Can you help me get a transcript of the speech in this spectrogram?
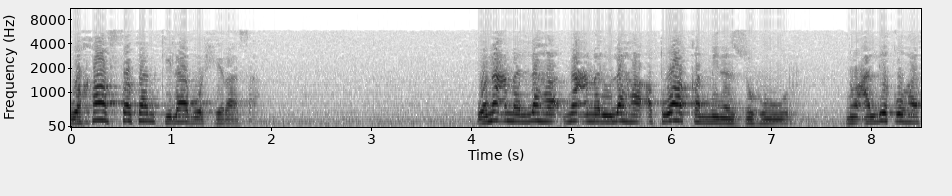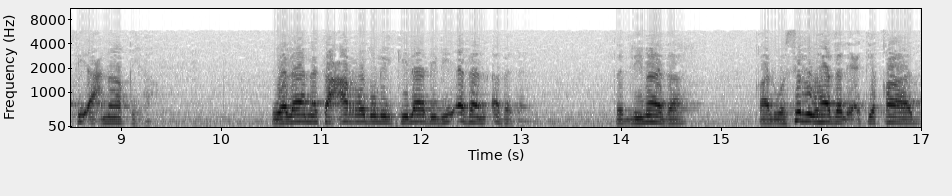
وخاصة كلاب الحراسة. ونعمل لها, نعمل لها أطواقا من الزهور. نعلقها في أعناقها. ولا نتعرض للكلاب بأذى أبدا. طيب لماذا؟ قال وسر هذا الاعتقاد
